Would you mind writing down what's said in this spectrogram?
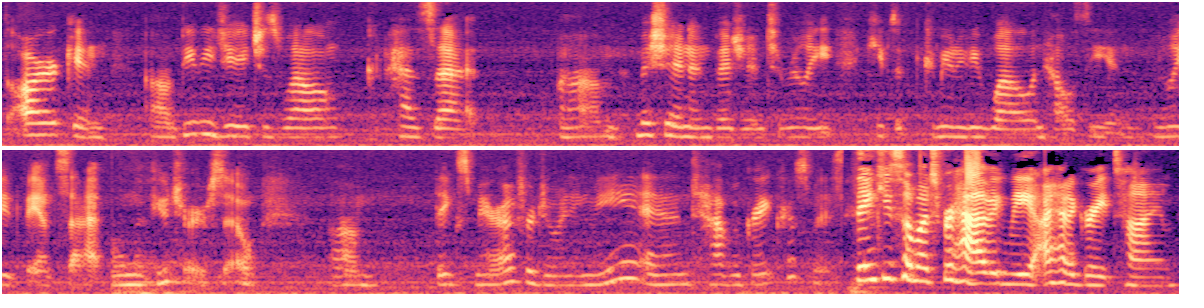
the ARC and um, BBGH as well has that um, mission and vision to really keep the community well and healthy and really advance that in the future. So, um, thanks, Mara, for joining me and have a great Christmas. Thank you so much for having me. I had a great time.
